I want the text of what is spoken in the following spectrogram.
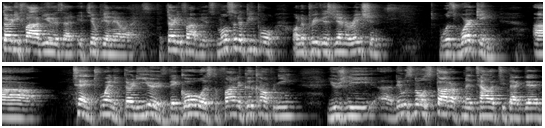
35 years at Ethiopian Airlines. For 35 years. Most of the people on the previous generation was working uh, 10, 20, 30 years. Their goal was to find a good company. Usually, uh, there was no startup mentality back then.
